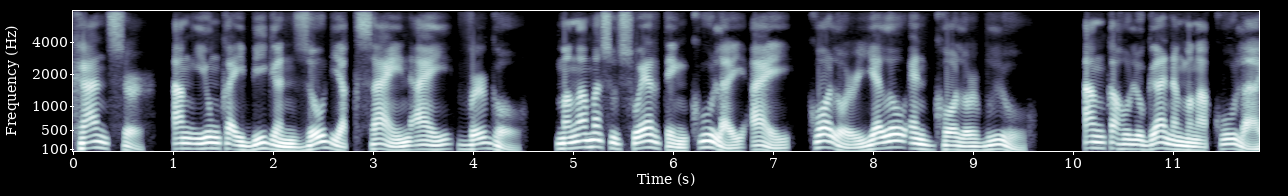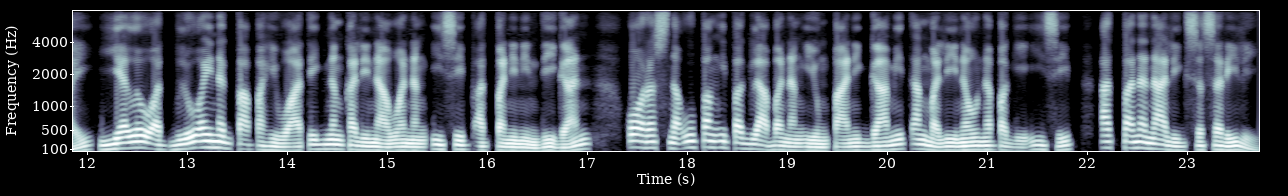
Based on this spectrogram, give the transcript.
Cancer. Ang iyong kaibigan zodiac sign ay Virgo. Mga masuswerteng kulay ay color yellow and color blue. Ang kahulugan ng mga kulay, yellow at blue ay nagpapahiwatig ng kalinawan ng isip at paninindigan, oras na upang ipaglaban ang iyong panig gamit ang malinaw na pag-iisip, at pananalig sa sarili.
